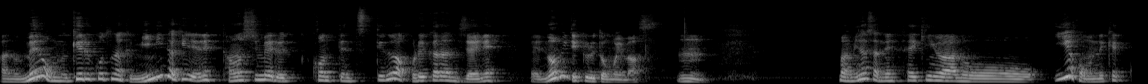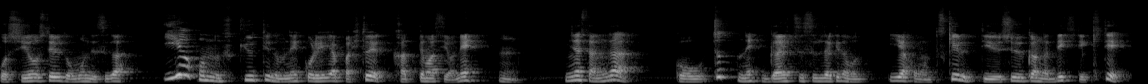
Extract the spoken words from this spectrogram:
あの目を向けることなく耳だけでね楽しめるコンテンツっていうのはこれからの時代ね、えー伸びてくると思います。うん。まあ皆さんね最近はあのーイヤホンをね結構使用してると思うんですがイヤホンの普及っていうのもねこれやっぱ一役買ってますよね。うん。皆さんがこうちょっとね外出するだけでもイヤホンをつけるっていう習慣ができてきて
